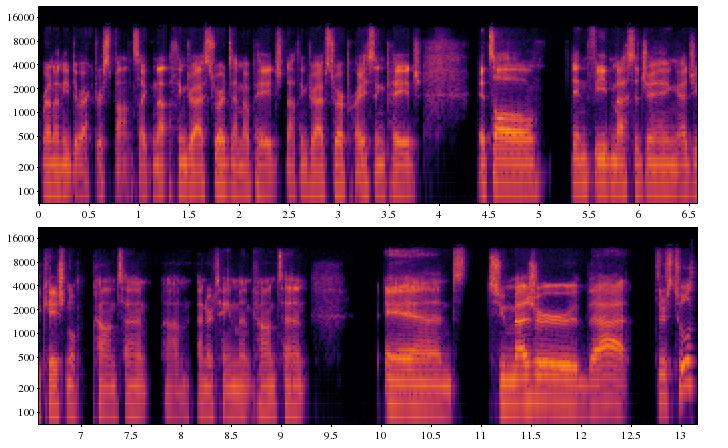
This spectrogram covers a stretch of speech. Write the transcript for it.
run any direct response. Like nothing drives to our demo page, nothing drives to our pricing page. It's all in feed messaging, educational content, um, entertainment content. And to measure that, there's tools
